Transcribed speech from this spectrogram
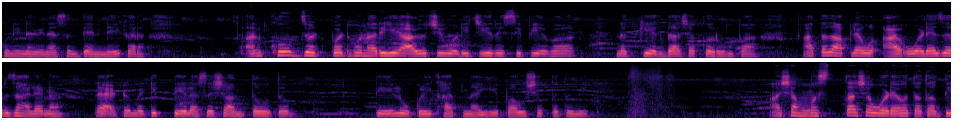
कुणी नवीन असेल त्यांनीही करा. आणि खूप झटपट होणारी ही आळूची वडीची रेसिपी आहे बा. नक्की एकदा अशा करून पहा. आता आपल्या व- आ- वड्या जर झाल्या ना तर ॲटोमॅटिक तेल असं शांत होतं. तेल उकळी खात नाही आहे पाहू शकता तुम्ही. अशा मस्त अशा वड्या होतात अगदी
